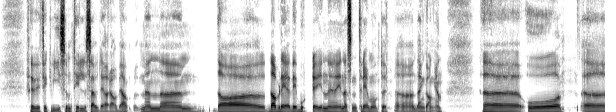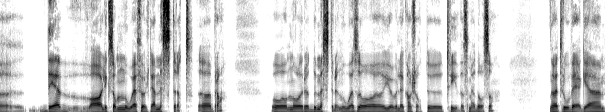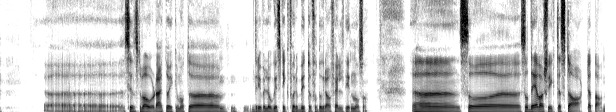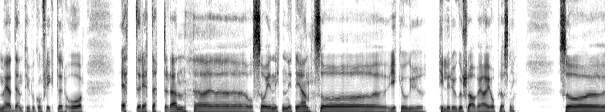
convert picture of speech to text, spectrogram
før vi fikk visum til Saudi-Arabia. Men uh, da, da, ble vi borte i, i nesten tre måneder den gangen. og det var liksom noe jeg følte jeg mestret bra. Og når du mestrer noe, så gjør vel det kanskje at du trives med det også. Og jeg tror VG øh, eh, syntes det var ålreit å ikke måtte drive logistikk for å bytte fotograf hele tiden også. Uh, så, så, det var slik det startet, da, med den type konflikter. Og et, rett etter den, uh, også i 1991, så gikk jo tidligere Jugoslavia i oppløsning. Så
